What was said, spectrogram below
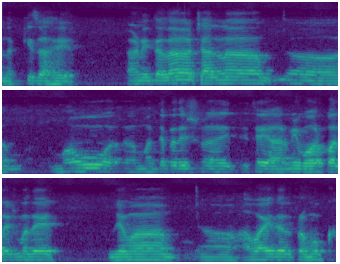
नक्कीच आहे. आणि त्याला चालना मऊ मध्य प्रदेश इथे आर्मी वॉर कॉलेजमध्ये जेव्हा हवाई दल प्रमुख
